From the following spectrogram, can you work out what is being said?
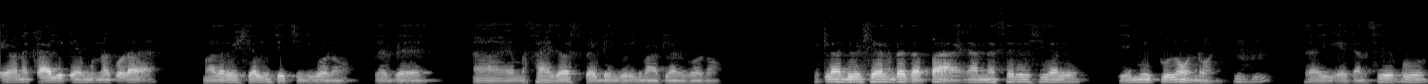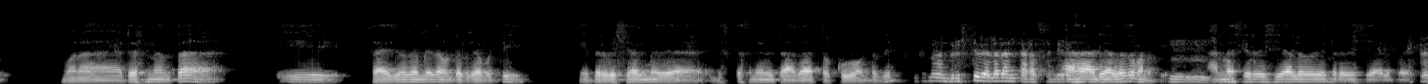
ఏమన్నా ఖాళీ టైం ఉన్నా కూడా మదర్ విషయాల గురించి చర్చించుకోవడం. ఆహ్, సహజ స్ప్రెడ్డింగ్ గురించి మాట్లాడుకోవడం. ఇట్లాంటి విషయాలు ఉంటాయి తప్ప అన్నెసెసరీ విషయాలు ఏమీ ఎక్కువగా ఉండవండి. సాయి ఎంతసేపు మన అటెన్షన్ అంతా ఈ సాయియోగా మీద ఉంటది కాబట్టి, ఇతర విషయాల మీద డిస్కషన్ అనేది చాలా తక్కువగా ఉంటది. మన దృష్టి వెళ్ళదంటారు అసలు! అది ఎళ్ళదు మనకి. అన్నెసెసరీ విషయాలు, ఇతర విషయాలపై ఏదో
